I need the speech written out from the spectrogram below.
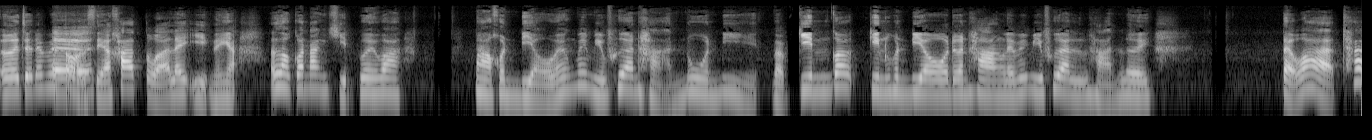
เออ จะได้ไม่ต้องเออเสียค่าตั๋วอะไรอีกอะไรเงี้ยแล้วเราก็นั่งคิดด้วยว่า มาคนเดียวแม่งไม่มีเพื่อนหารนู่นนี่ แบบกินก็กินคนเดียวเดินทางเลยไม่มีเพื่อนหารเลย แต่ว่าถ้า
